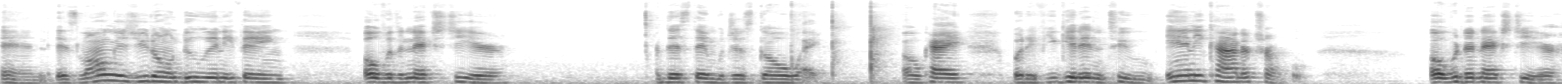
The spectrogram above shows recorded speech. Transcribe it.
and as long as you don't do anything over the next year, this thing will just go away. Okay, but if you get into any kind of trouble, over the next year,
